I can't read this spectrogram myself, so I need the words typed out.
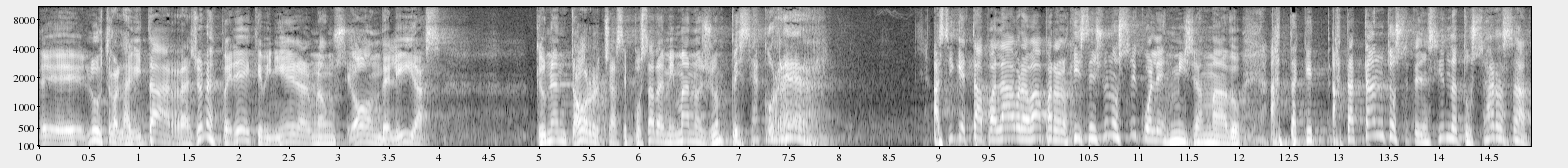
eh, lustro la guitarra. Yo no esperé que viniera una unción de Elías, que una antorcha se posara en mi mano. Yo empecé a correr. Así que esta palabra va para los que dicen, yo no sé cuál es mi llamado, hasta que hasta tanto se te encienda tu zarza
